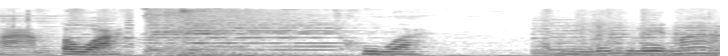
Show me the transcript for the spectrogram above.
สามตัว ชัวร์รอบนี้ได้ทุเรศมาก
